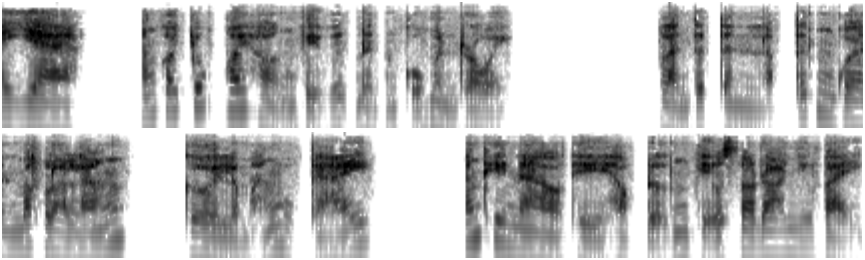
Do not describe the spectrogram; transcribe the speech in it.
Hay da, hắn có chút hối hận vì quyết định của mình rồi. Lành tích tình lập tức quên mất lo lắng, cười lầm hắn một cái. Hắn khi nào thì học được kiểu so đo như vậy.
